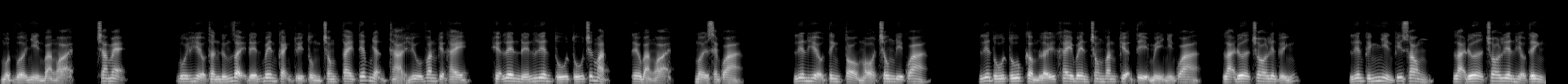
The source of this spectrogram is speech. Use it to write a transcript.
một vừa nhìn bà ngoại, cha mẹ. Bùi hiệu thần đứng dậy đến bên cạnh tùy tùng trong tay tiếp nhận thả hữu văn kiệt hay hiện lên đến liên tú tú trước mặt, kêu bà ngoại, mời xem qua. Liên hiệu tinh tò mò trông đi qua. Liên tú tú cầm lấy khay bên trong văn kiện tỉ mỉ nhìn qua, lại đưa cho liên kính. Liên kính nhìn kỹ xong, lại đưa cho liên hiệu tinh.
